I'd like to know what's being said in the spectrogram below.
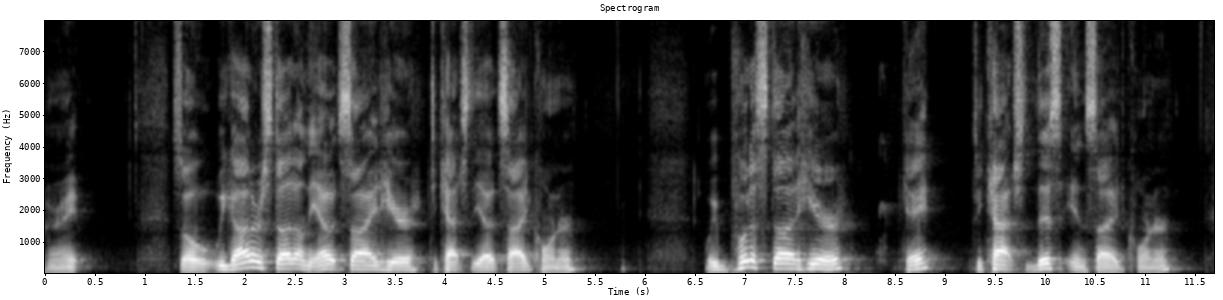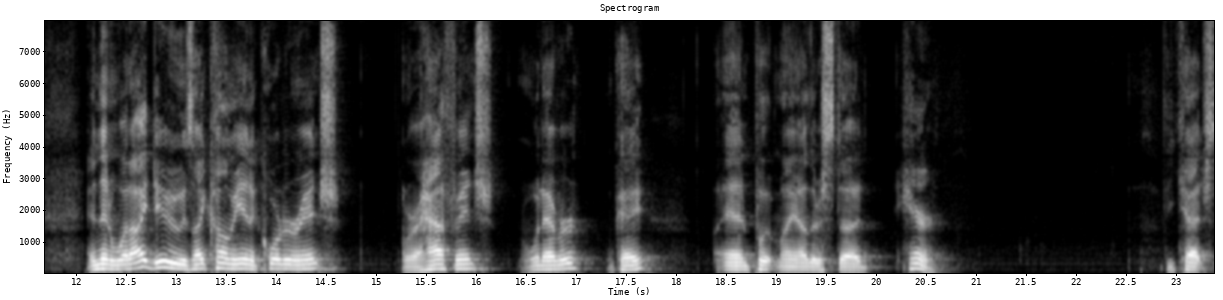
All right. So we got our stud on the outside here to catch the outside corner. We put a stud here, okay, to catch this inside corner. And then what I do is I come in a quarter inch or a half inch, whatever, okay, and put my other stud here to catch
